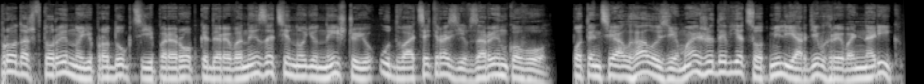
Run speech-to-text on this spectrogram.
продаж вторинної продукції переробки деревини за ціною нижчою у 20 разів за ринкову. Потенціал галузі майже 900 мільярдів гривень на рік.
